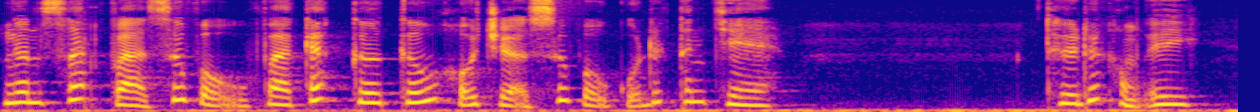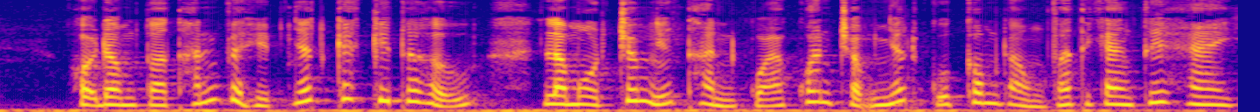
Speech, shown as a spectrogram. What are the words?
ngân sách và sứ vụ và các cơ cấu hỗ trợ sứ vụ của Đức Thánh Cha. Thưa Đức Hồng Y, Hội đồng Tòa Thánh về Hiệp nhất các Kitô hữu là một trong những thành quả quan trọng nhất của công đồng Vatican thứ hai.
